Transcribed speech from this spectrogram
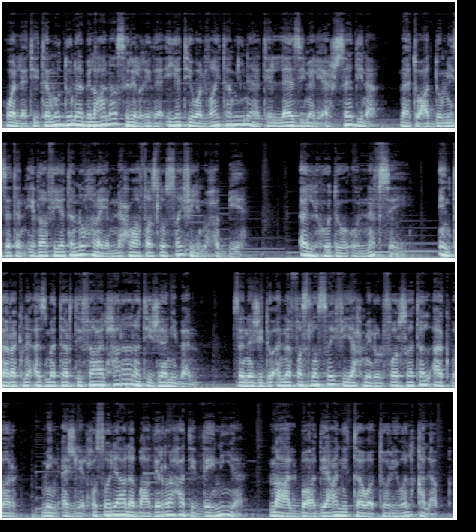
والتي تمدنا بالعناصر الغذائية والفيتامينات اللازمة لأجسادنا. ما تعد ميزة إضافية أخرى يمنحها فصل الصيف لمحبيه. الهدوء النفسي. إن تركنا أزمة ارتفاع الحرارة جانبا سنجد أن فصل الصيف يحمل الفرصة الأكبر من أجل الحصول على بعض الراحة الذهنية مع البعد عن التوتر والقلق.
